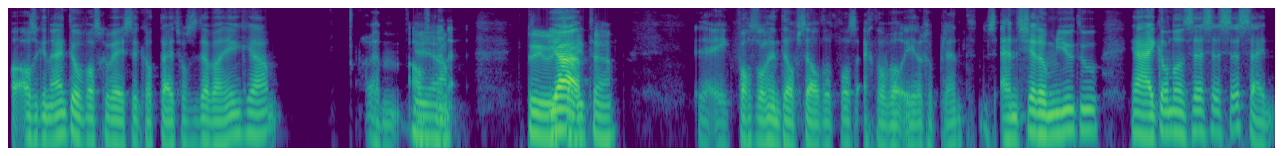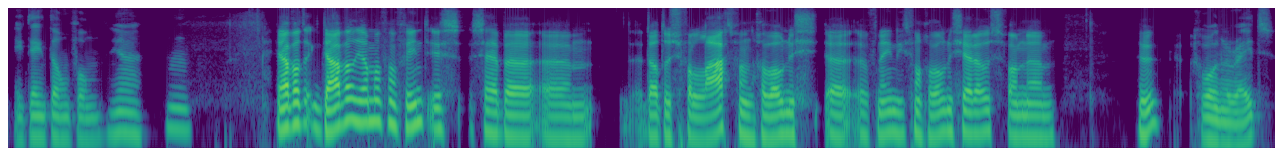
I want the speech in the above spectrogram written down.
Als ik in Eindhoven was geweest en ik had tijd, was ik daar wel heen gegaan. Ehm, als Ja. Prioriteit. eh. Ja, ik was al in Delfzijl, dat was echt al wel eerder gepland. Dus, en Shadow Mewtwo, ja, hij kan dan 666 zijn. Ik denk dan van, ja, hm, Ja, wat ik daar wel jammer van vind, is ze hebben ehm, dat dus verlaagd van gewone, eh, of nee, niet van gewone shadows, van, huh? gewone raids.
